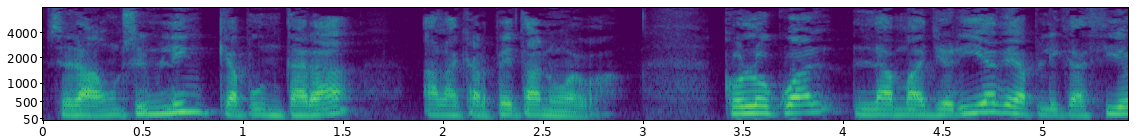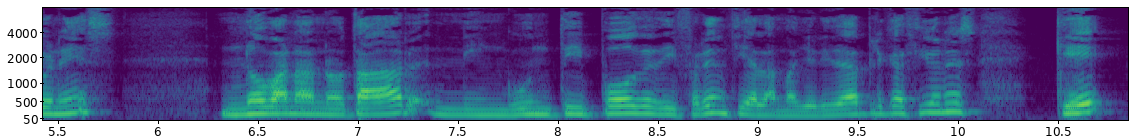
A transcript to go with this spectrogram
será un symlink que apuntará a la carpeta nueva. Con lo cual, la mayoría de aplicaciones no van a notar ningún tipo de diferencia en la mayoría de aplicaciones que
